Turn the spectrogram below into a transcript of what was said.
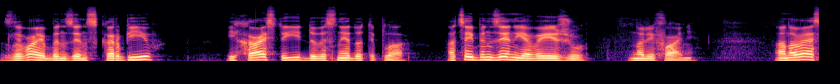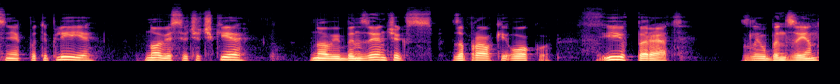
зливаю бензин з карбів, і хай стоїть до весни до тепла. А цей бензин я виїжджу на ліфані. А навесні, як потепліє, нові свічечки, новий бензинчик з заправки око. І вперед. Злив бензин.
